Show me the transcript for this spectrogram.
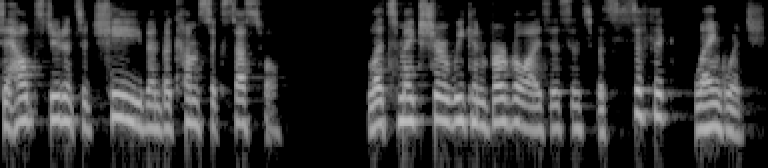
to help students achieve and become successful. Let's make sure we can verbalize this in specific language.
